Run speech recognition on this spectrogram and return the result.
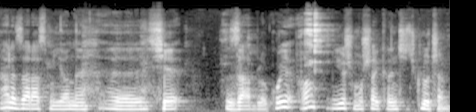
ale zaraz mi one e, się zablokuje. O, już muszę kręcić kluczem.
